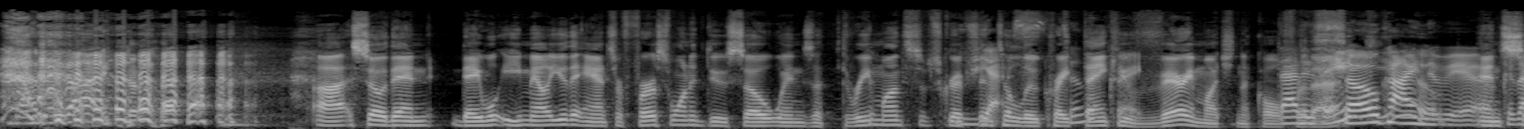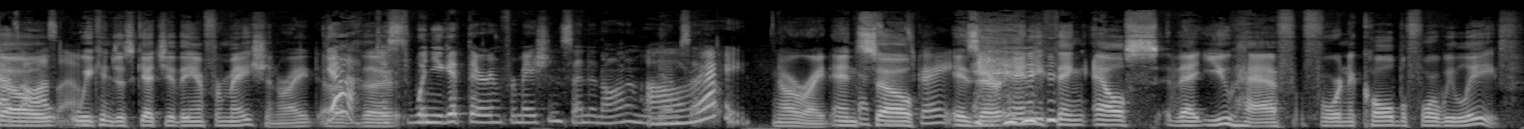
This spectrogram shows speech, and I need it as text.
Neither did I. Uh, so then they will email you the answer. First one to do so wins a three month subscription Yes, to Loot Crate. to Loot Thank you very much, Nicole, That for is that. so Thank kind you. of you. and 'cause so that's awesome. we can just get you the information, right? of yeah, the- just when you get their information, send it on, and we'll get all them set up. right. All right. And That so, great. is there anything else that you have for Nicole before we leave?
